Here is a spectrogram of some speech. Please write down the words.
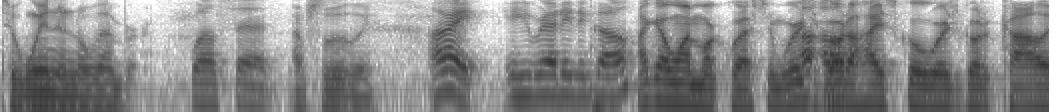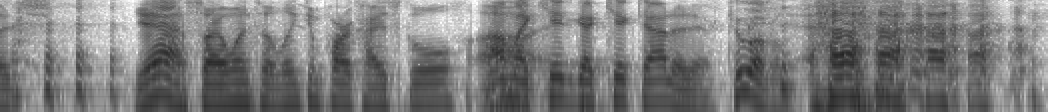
to win in November. Well said. Absolutely. All right, are you ready to go? I got one more question. Where'd you go to high school? Where'd you go to college? Yeah, so I went to Lincoln Park High School. Ah, my uh, kid got kicked out of there. Two of them.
